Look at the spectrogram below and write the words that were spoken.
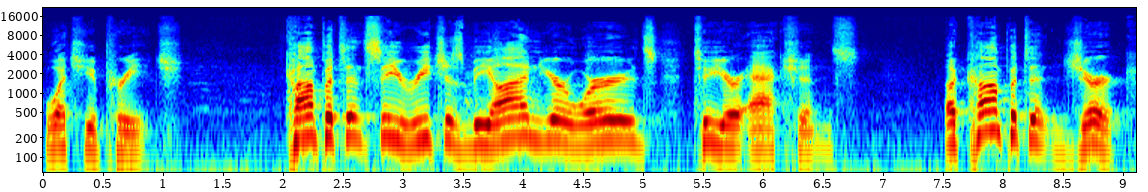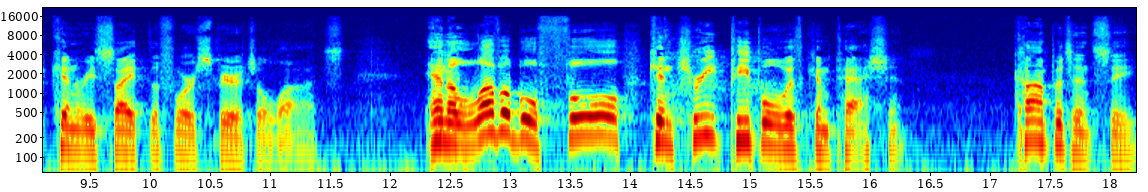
what you preach. Competency reaches beyond your words to your actions. A competent jerk can recite the four spiritual laws. And a lovable fool can treat people with compassion. Competency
